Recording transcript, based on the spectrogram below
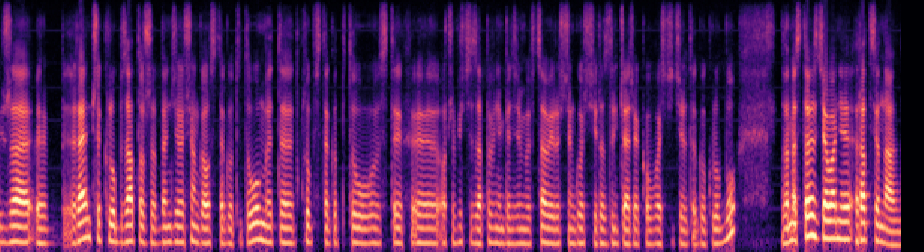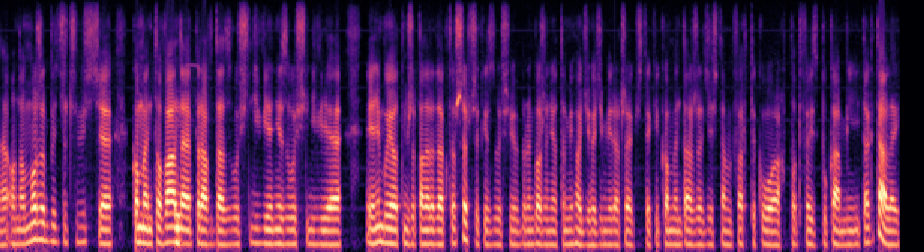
że y, ręczy klub za to, że będzie osiągał z tego tytułu. My ten klub z tego tytułu, z tych y, oczywiście zapewnie będziemy w całej rozciągłości rozliczać jako właściciel tego klubu. Natomiast to jest działanie racjonalne. Ono może być rzeczywiście komentowane, prawda, złośliwie, niezłośliwie. Ja nie mówię o tym, że pan redaktor Szewczyk jest złośliwy, broń Boże, nie o to mi chodzi. Chodzi mi raczej o jakieś takie komentarze gdzieś tam w artykułach, pod Facebookami i tak dalej.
